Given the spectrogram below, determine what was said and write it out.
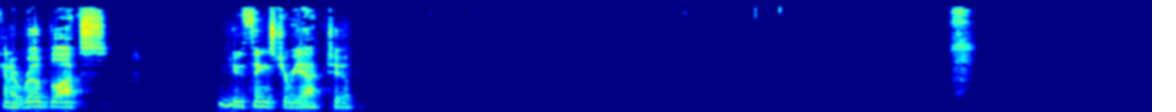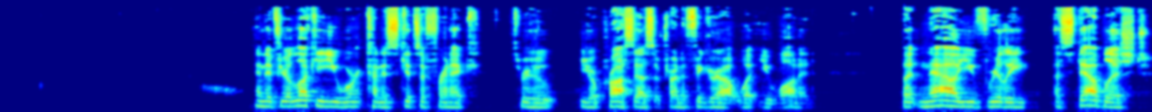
kind of roadblocks, new things to react to. And if you're lucky, you weren't kind of schizophrenic through your process of trying to figure out what you wanted. But now you've really established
